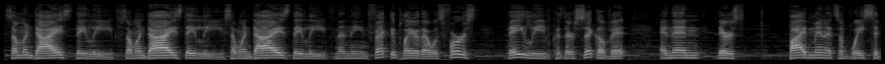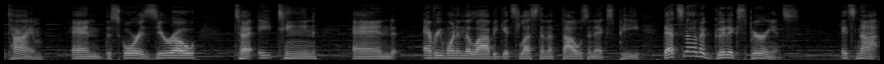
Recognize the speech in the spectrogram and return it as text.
Someone dies, they leave. Someone dies, they leave. Someone dies, they leave. And then the infected player that was first, they leave because they're sick of it. And then there's five minutes of wasted time. And the score is 0 to 18. And everyone in the lobby gets less than a thousand XP. That's not a good experience. It's not.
